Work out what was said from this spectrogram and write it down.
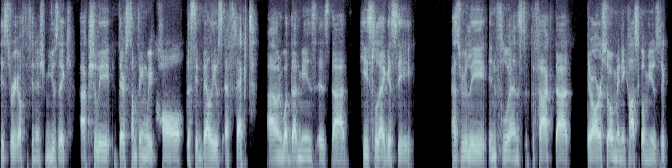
history of the Finnish music. Actually, there's something we call the Sibelius effect, uh, and what that means is that his legacy has really influenced the fact that there are so many classical music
